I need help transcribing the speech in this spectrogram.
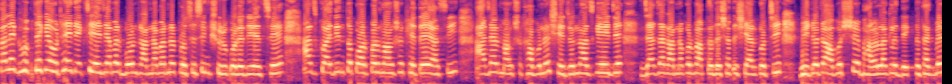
সকালে ঘুম থেকে উঠেই দেখছি এই যে আমার বোন রান্না বান্নার প্রসেসিং শুরু করে দিয়েছে। আজ কয়দিন তো পরপর মাংস খেতেই আসি, আজ আর মাংস খাব না সেই জন্য আজকে এই যে যা যা রান্না করব আপনাদের সাথে শেয়ার করছি। ভিডিওটা অবশ্যই ভালো লাগলে দেখতে থাকবেন,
